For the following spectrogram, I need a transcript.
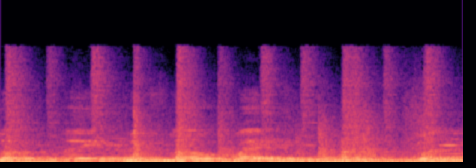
float, make me float away. When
